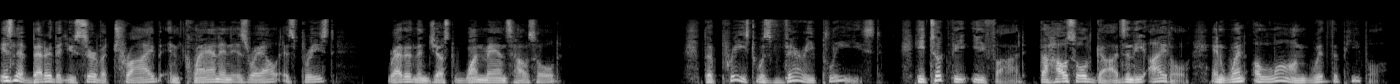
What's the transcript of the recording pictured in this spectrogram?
isn't it better that you serve a tribe and clan in israel as priest rather than just one man's household? The priest was very pleased. He took the ephod the household gods and the idol and went along with the people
